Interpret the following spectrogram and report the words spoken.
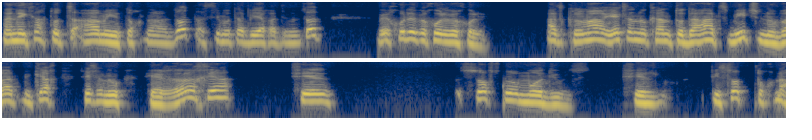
ואני אקח תוצאה מתוכנה הזאת, אשים אותה ביחד עם זאת, וכולי וכולי וכולי. אז כלומר, יש לנו כאן תודעה עצמית שנובעת מכך שיש לנו היררכיה של software modules, של פיסות תוכנה.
